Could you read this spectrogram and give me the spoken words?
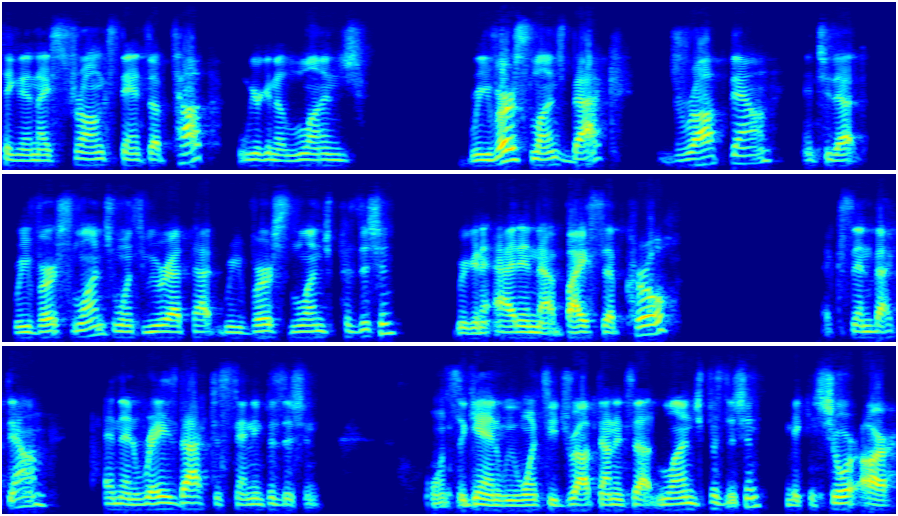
taking a nice strong stance up top. We're gonna lunge, reverse lunge back, drop down into that reverse lunge. Once we were at that reverse lunge position, we're gonna add in that bicep curl, extend back down, and then raise back to standing position. Once again, we want to drop down into that lunge position, making sure our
